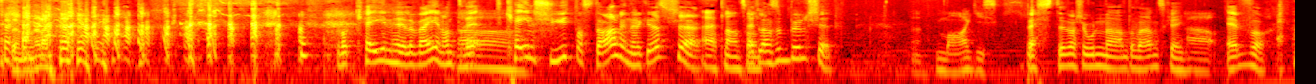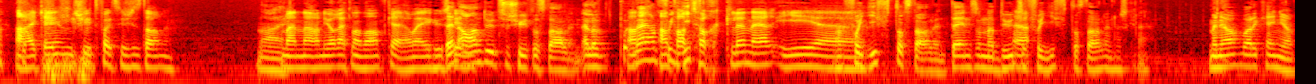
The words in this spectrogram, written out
Stemmer det. Det var Kane hele veien. Han dre Ah. Kane skyter Stalin, er det ikke det som skjer? Et eller annet Et sånt. eller annet sånn bullshit. Magisk. Beste versjonen av andre verdenskrig Ja. ever. Nei, Kane skyter faktisk ikke Stalin. Nei. Men eh, han gjør et eller annet greier. Men jeg Det husker er en annen dude som skyter Stalin. Eller på, han, Nei, han, han tar forgift, tørkleet ned i eh, han forgifter Stalin. Det er en sånn dude Ja. som forgifter Stalin, husker jeg. Men ja, hva er det Kane gjør?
